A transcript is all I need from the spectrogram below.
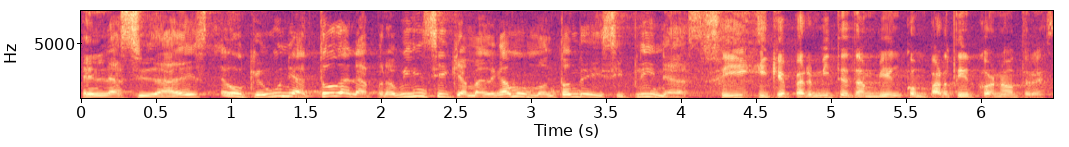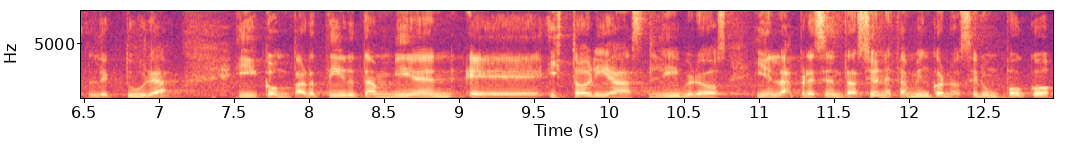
en las ciudades, algo que une a toda la provincia y que amalgama un montón de disciplinas. Sí, y que permite también compartir con otros lectura y compartir también eh, historias, libros y en las presentaciones también conocer un poco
